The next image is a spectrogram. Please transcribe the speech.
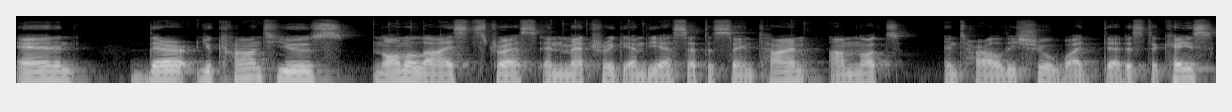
And there you can't use normalized stress and metric MDS at the same time. I'm not entirely sure why that is the case,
